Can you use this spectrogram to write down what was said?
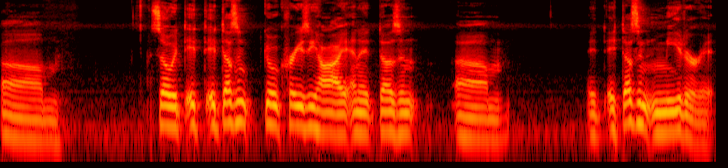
Um, so it, it, it doesn't go crazy high and it doesn't um, it, it doesn't meter it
